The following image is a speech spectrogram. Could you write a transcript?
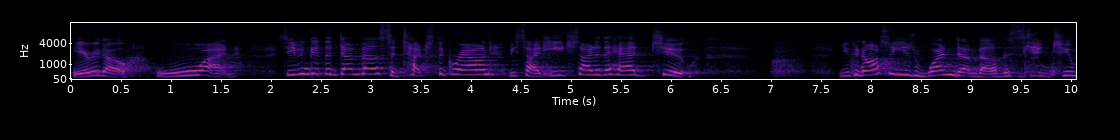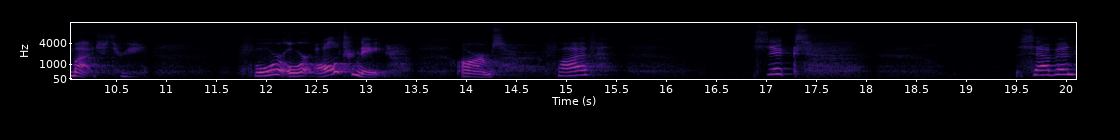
Here we go. One. See if you can get the dumbbells to touch the ground beside each side of the head. Two. You can also use one dumbbell if this is getting too much. Three, four, or alternate arms. Five, six, seven,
